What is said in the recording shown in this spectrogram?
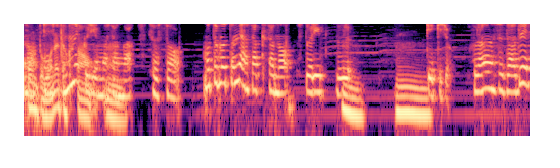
コントもねたくさん。栗山さんが、そうそう。もともとね、浅草のストリッうプ劇場、フランス座で、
